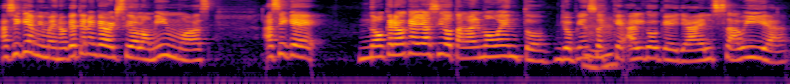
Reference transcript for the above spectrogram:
Así que me imagino que tiene que haber sido lo mismo. As- Así que no creo que haya sido tan al momento. Yo pienso es que algo que ya él sabía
